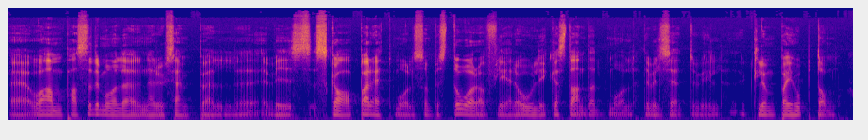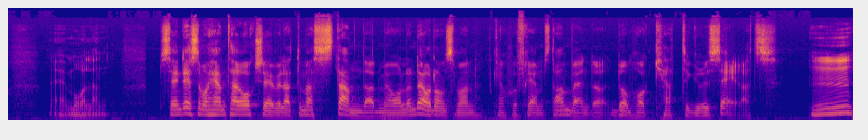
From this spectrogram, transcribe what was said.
Eh, och anpassade mål är när du exempelvis skapar ett mål som består av flera olika standardmål. Det vill säga att du vill klumpa ihop de målen. Sen det som har hänt här också är väl att de här standardmålen då, de som man kanske främst använder, de har kategoriserats. Mm,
